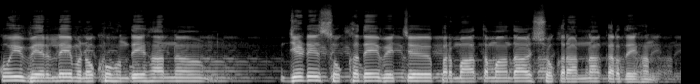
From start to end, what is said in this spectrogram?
ਕੋਈ ਵਿਰਲੇ ਮਨੁੱਖ ਹੁੰਦੇ ਹਨ, ਜਿਹੜੇ ਸੁੱਖ ਦੇ ਵਿੱਚ ਪਰਮਾਤਮਾ ਦਾ ਸ਼ੁਕਰਾਨਾ ਕਰਦੇ ਹਨ।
